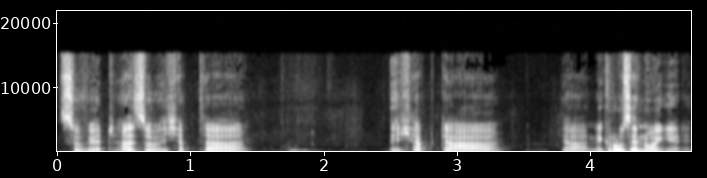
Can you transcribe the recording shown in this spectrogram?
so wird. Also ich habe da, ich habe da ja eine große Neugierde.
